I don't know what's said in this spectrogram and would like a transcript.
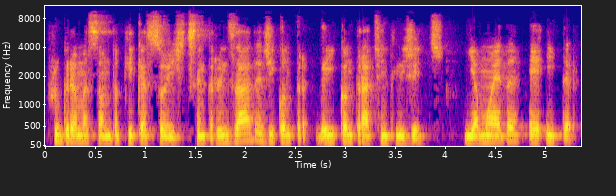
programação de aplicações descentralizadas e, contra, e contratos inteligentes. E a moeda é Ether,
